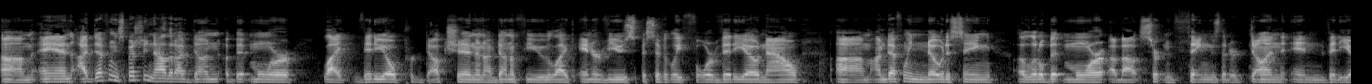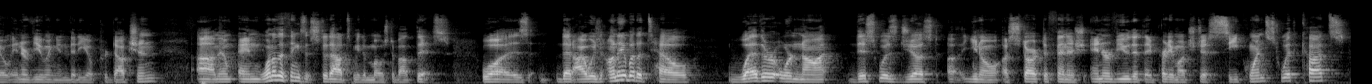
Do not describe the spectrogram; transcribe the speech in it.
Um, and I definitely, especially now that I've done a bit more like video production and I've done a few like interviews specifically for video now, um, I'm definitely noticing a little bit more about certain things that are done in video interviewing and video production. Um, and, and one of the things that stood out to me the most about this was that I was unable to tell whether or not this was just a, you know a start to finish interview that they pretty much just sequenced with cuts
